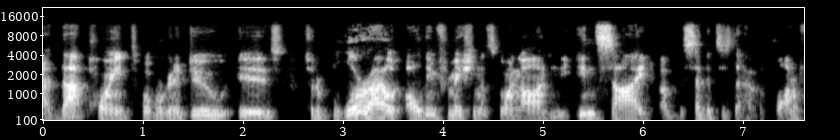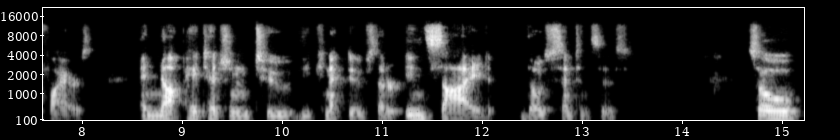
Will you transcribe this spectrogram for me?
at that point, what we're going to do is sort of blur out all the information that's going on in the inside of the sentences that have the quantifiers and not pay attention to the connectives that are inside those sentences. So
